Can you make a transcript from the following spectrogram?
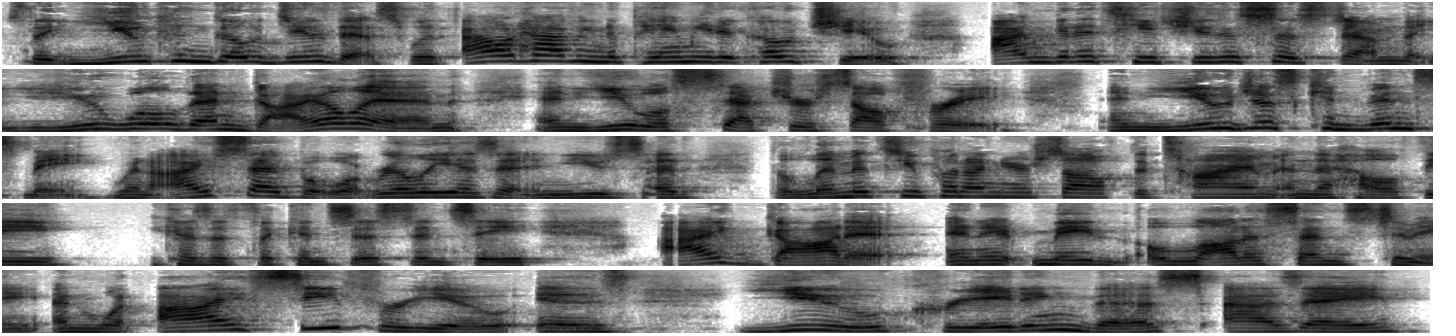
so that you can go do this without having to pay me to coach you. I'm going to teach you the system that you will then dial in and you will set yourself free. And you just convinced me when i said but what really is it? And you said the limits you put on yourself the time and the healthy because it's the consistency. I got it and it made a lot of sense to me. And what I see for you is you creating this as a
